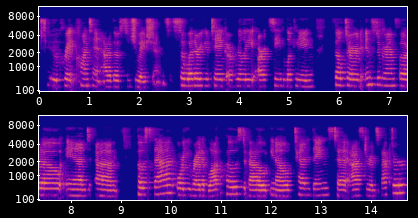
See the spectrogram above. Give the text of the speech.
to create content out of those situations. So whether you take a really artsy looking filtered Instagram photo and um, post that, or you write a blog post about, you know, 10 things to ask your inspector,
